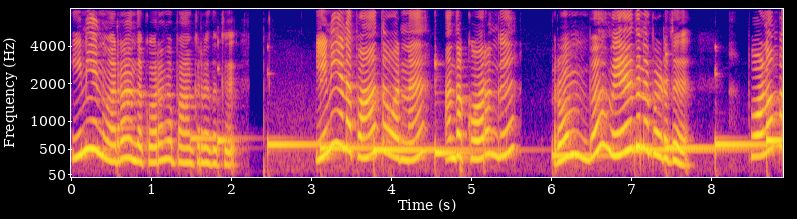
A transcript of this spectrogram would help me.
இனியன் வர்றான் அந்த குரங்கை பார்க்குறதுக்கு இனியனை பார்த்த உடனே அந்த குரங்கு ரொம்ப வேதனைப்படுது. புலம்ப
